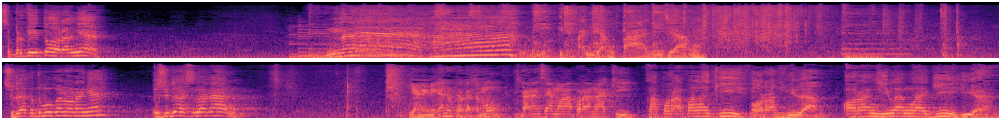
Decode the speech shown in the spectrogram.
Seperti itu orangnya. Nah, ah, udah motif panjang-panjang. Sudah ketemu kan orangnya? Ya sudah, silakan. Yang ini kan udah ketemu. Sekarang saya mau laporan lagi. Lapor apa lagi? Orang hilang. Orang hilang lagi. Iya.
